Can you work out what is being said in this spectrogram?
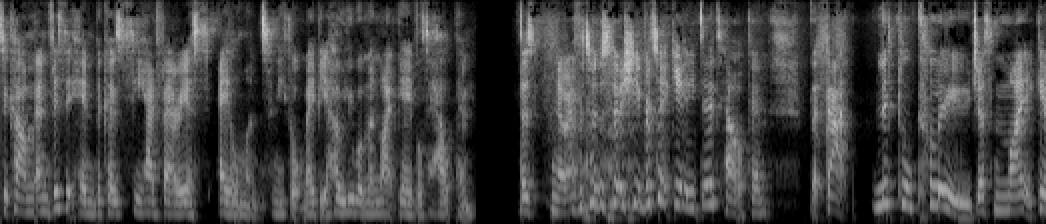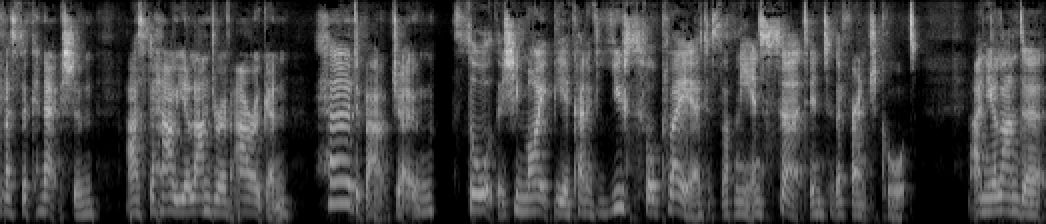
to come and visit him because he had various ailments and he thought maybe a holy woman might be able to help him. There's no evidence that she particularly did help him, but that little clue just might give us a connection as to how Yolanda of Aragon heard about Joan, thought that she might be a kind of useful player to suddenly insert into the French court. And Yolanda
